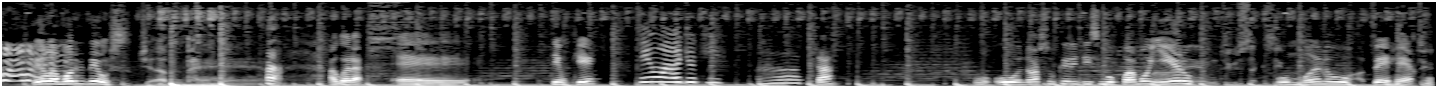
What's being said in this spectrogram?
Pelo amor de Deus. Ah, agora, é... Tem o quê? Tem um áudio aqui. Ah, tá. O, o nosso queridíssimo pamonheiro, o mano Perreco,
